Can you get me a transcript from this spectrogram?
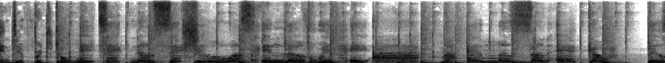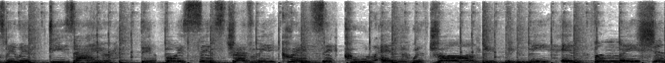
indifferent tone. A technosexual's in love with AI. My Amazon Echo fills me with desire. Their voices drive me crazy, cool and withdrawn, giving me information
